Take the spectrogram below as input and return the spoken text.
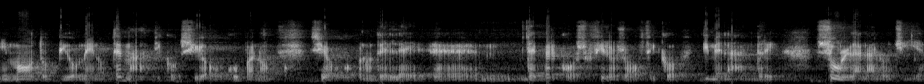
in modo più o meno tematico si occupano, si occupano delle, eh, del percorso filosofico di Melandri sull'analogia.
